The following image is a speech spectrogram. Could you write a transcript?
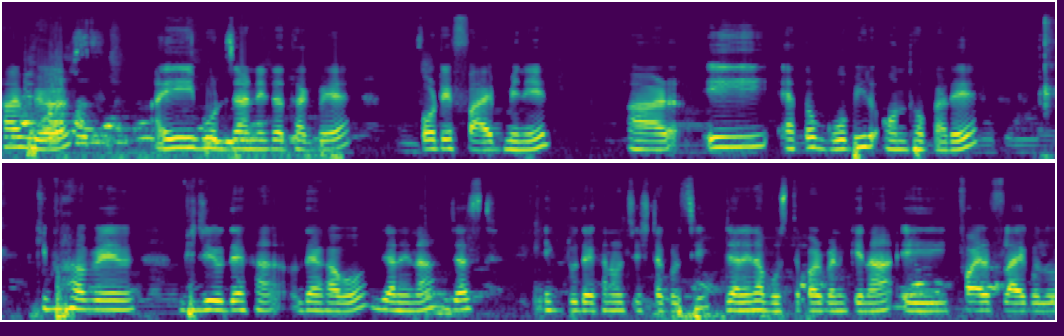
হাই ভিউয়ার্স এই বোট জার্নিটা থাকবে ফোর্টি ফাইভ মিনিট আর এই এত গভীর অন্ধকারে কীভাবে ভিডিও দেখা দেখাবো জানি না জাস্ট একটু দেখানোর চেষ্টা করছি জানি না বুঝতে পারবেন কিনা এই ফায়ার ফ্লাইগুলো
